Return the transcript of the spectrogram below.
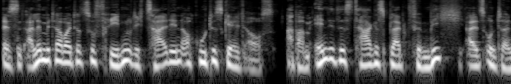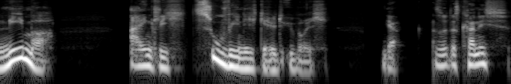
es sind alle Mitarbeiter zufrieden und ich zahle denen auch gutes Geld aus. Aber am Ende des Tages bleibt für mich als Unternehmer eigentlich zu wenig Geld übrig. Also das kann ich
